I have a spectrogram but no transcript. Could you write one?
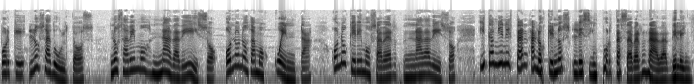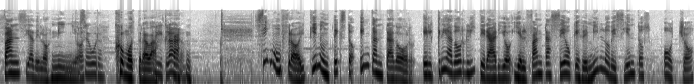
porque los adultos no sabemos nada de eso o no nos damos cuenta o no queremos saber nada de eso y también están a los que no les importa saber nada de la infancia de los niños, Seguro. cómo trabajan. Sí, claro. Sigmund Freud tiene un texto encantador, El creador literario y el fantaseo, que es de 1908,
